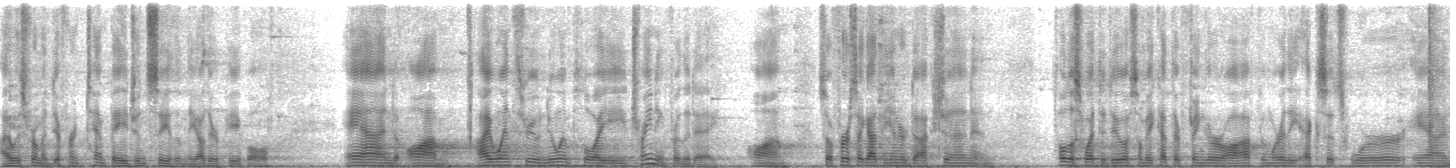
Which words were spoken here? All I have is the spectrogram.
I was from a different temp agency than the other people. And um, I went through new employee training for the day. Um, so first I got the introduction and told us what to do if somebody cut their finger off and where the exits were and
